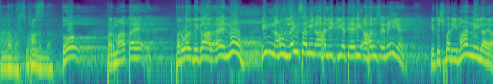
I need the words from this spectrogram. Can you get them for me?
जिंदाबाद सुबहान अल्लाह तो फरमाता है परवरदिगार ए नू इन लई समिन अहली की ये तेरी अहल से नहीं है। ये तुझ पर ईमान नहीं लाया।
